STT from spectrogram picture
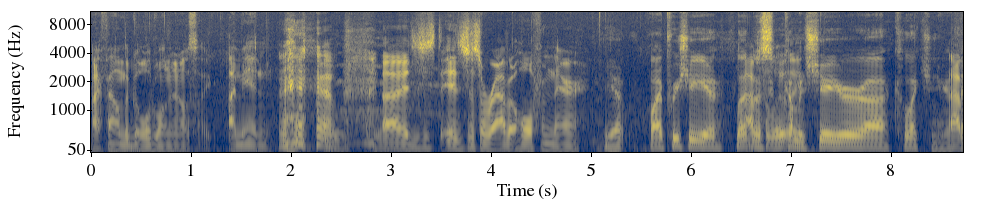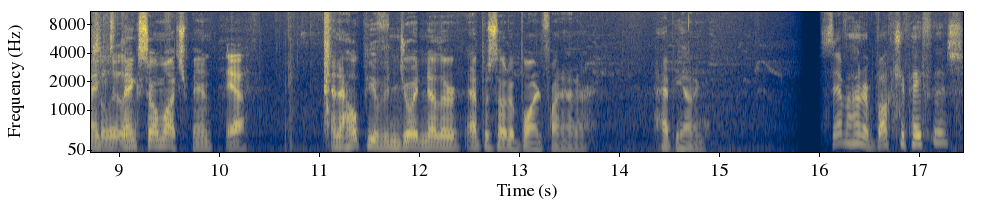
I found the gold one, and I was like, I'm in. uh, it's just it's just a rabbit hole from there. Yep. Well, I appreciate you letting us come and share your uh, collection here. Thanks- Absolutely. thanks so much, man. Yeah. And I hope you've enjoyed another episode of Barn Find Hunter. Happy hunting. 700 bucks you paid for this?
